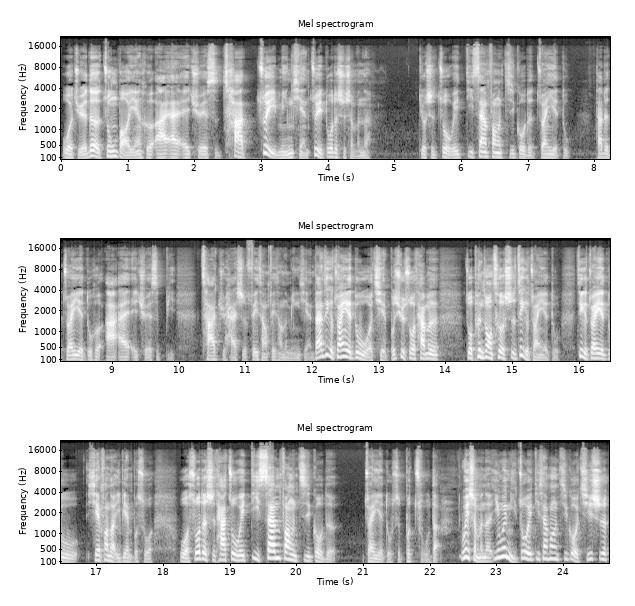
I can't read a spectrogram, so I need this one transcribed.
我觉得中保研和 IIHS 差最明显、最多的是什么呢？就是作为第三方机构的专业度，它的专业度和 IIHS 比差距还是非常非常的明显。但这个专业度，我且不去说他们做碰撞测试这个专业度，这个专业度先放到一边不说。我说的是，它作为第三方机构的专业度是不足的。为什么呢？因为你作为第三方机构，其实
